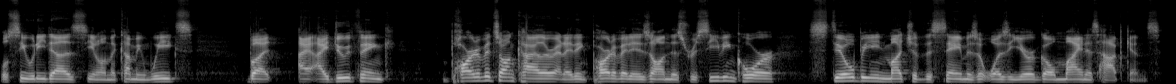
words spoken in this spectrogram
we'll see what he does, you know, in the coming weeks. But I, I do think part of it's on Kyler, and I think part of it is on this receiving core still being much of the same as it was a year ago, minus Hopkins.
